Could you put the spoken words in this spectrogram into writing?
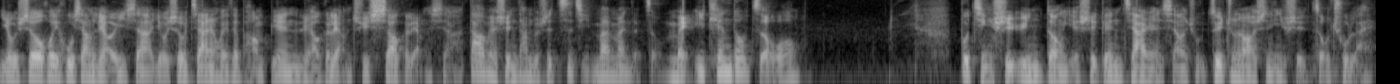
有时候会互相聊一下，有时候家人会在旁边聊个两句，笑个两下。大部分时间他们都是自己慢慢的走，每一天都走哦。不仅是运动，也是跟家人相处，最重要的事情就是走出来。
